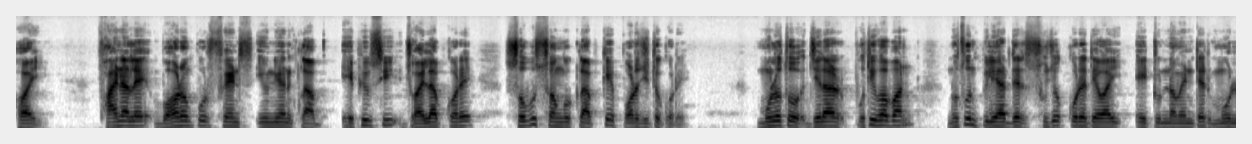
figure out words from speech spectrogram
হয়। ফাইনালে Baharampur friends union club FUC জয়লাভ করে, সবুজ সংঘ ক্লাবকে পরাজিত করে। মূলত জেলার প্রতিভাবান নতুন প্লেয়ারদের সুযোগ করে দেওয়াই এই টুর্নামেন্টের মূল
